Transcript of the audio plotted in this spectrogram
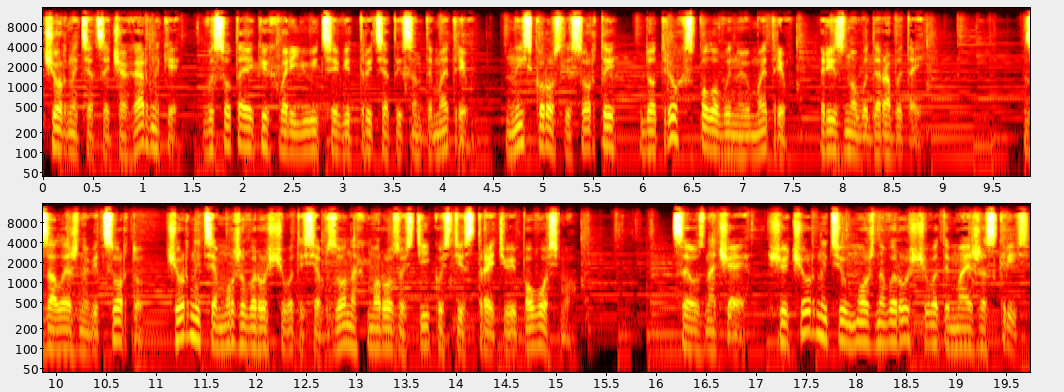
Чорниця це чагарники, висота яких варіюється від 30 см, низькорослі сорти до 3,5 метрів, різновиди рабитай. Залежно від сорту, чорниця може вирощуватися в зонах морозостійкості з 3 по 8. Це означає, що чорницю можна вирощувати майже скрізь.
